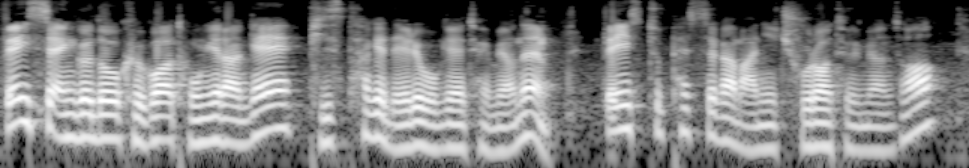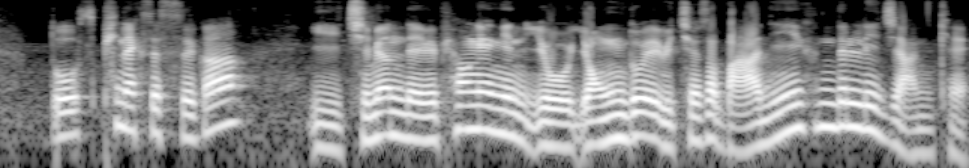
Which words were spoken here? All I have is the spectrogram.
페이스 앵글도 그거와 동일하게 비슷하게 내려오게 되면은 페이스 투 패스가 많이 줄어들면서 또 스핀 액세스가 이 지면 대비 평행인 요 0도의 위치에서 많이 흔들리지 않게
